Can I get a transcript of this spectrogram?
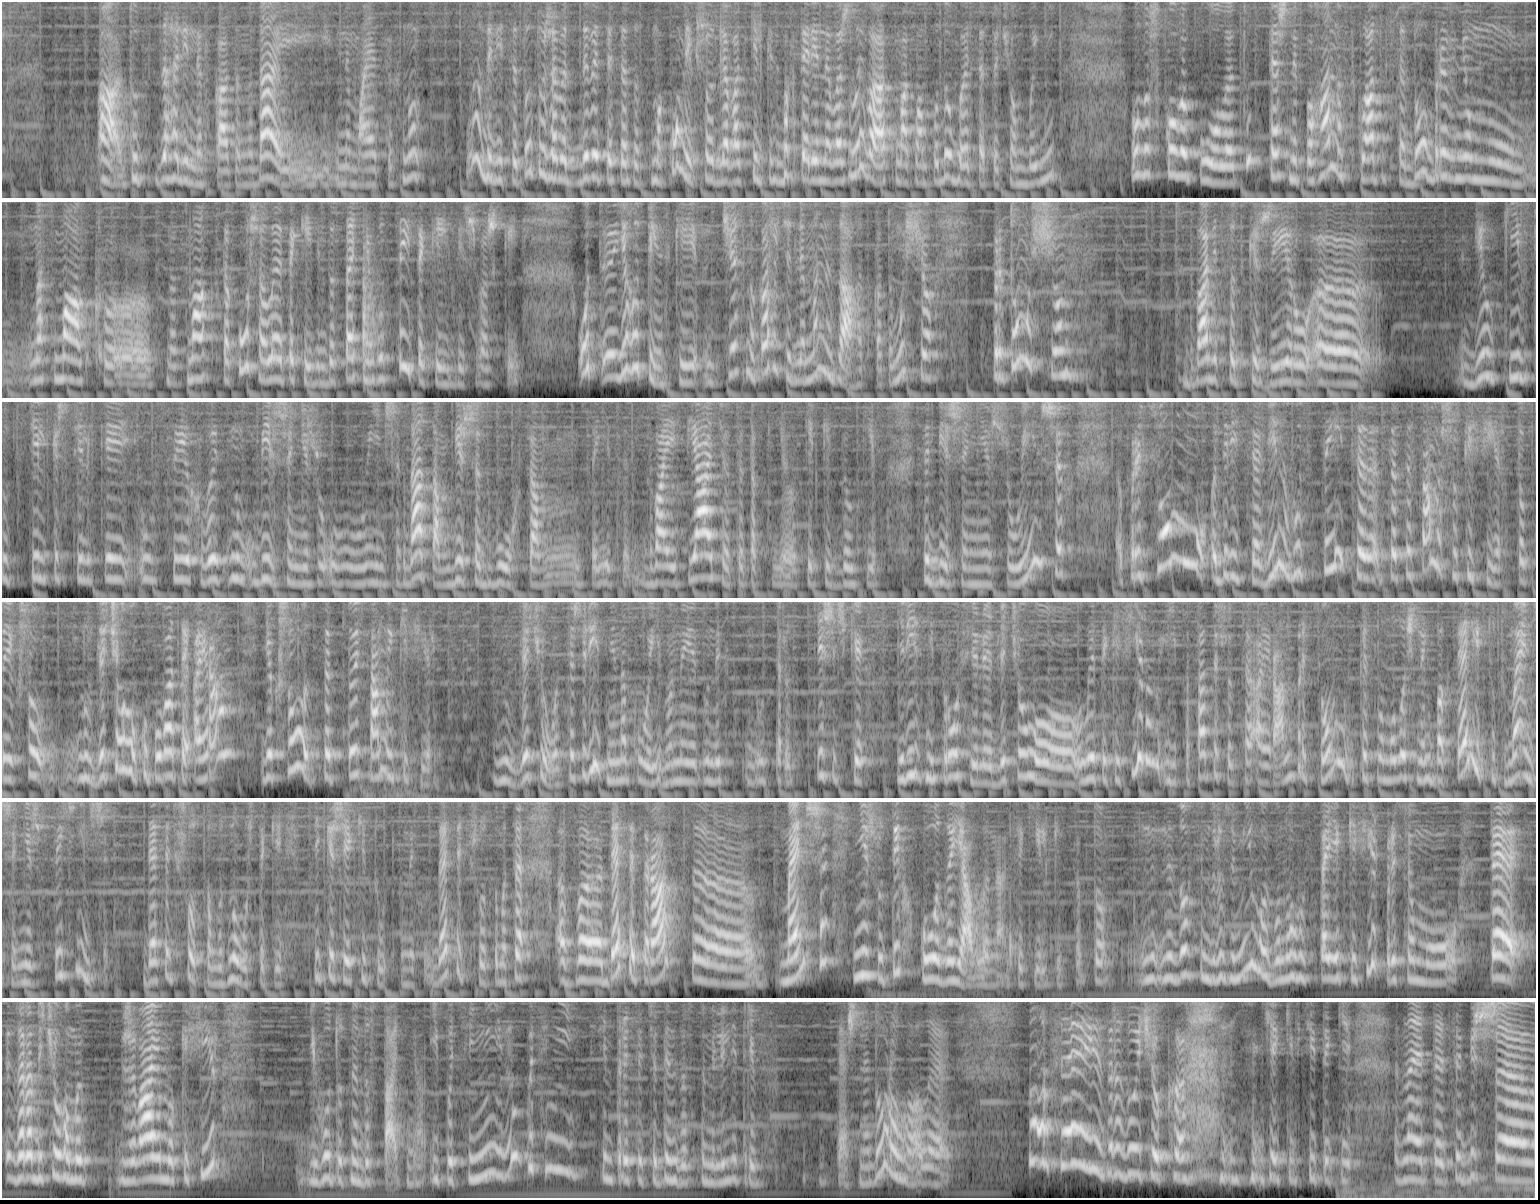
а, тут взагалі не вказано, да, і, немає цих. Ну, ну, дивіться, тут уже ви дивитеся за смаком. Якщо для вас кількість бактерій не важлива, а смак вам подобається, то чому би ні. Волошкове поле. Тут теж непогано, склад все добре в ньому. На смак, е, на смак також, але такий він достатньо густий, такий більш важкий. От е, Яготинський, чесно кажучи, для мене загадка, тому що при тому, що 2% жиру. Е, Білків тут стільки ж, стільки у всіх, ну, більше, ніж у інших, да? там більше двох, там, здається, 2,5, от така кількість білків. Це більше, ніж у інших. При цьому, дивіться, він густий, це, це те саме, що кефір. Тобто, якщо, ну, для чого купувати айран, якщо це той самий кефір? Ну, для чого? Це ж різні напої. Вони у них ну, трішечки різні профілі. Для чого лити кефір і писати, що це айран. При цьому кисломолочних бактерій тут менше, ніж всіх інших. 10 в шостому, знову ж таки, стільки ж, як і тут. У них 10 в шостому. Це в 10 разів менше, ніж у тих, у кого заявлена ця кількість. Тобто не зовсім зрозуміло, воно густе як кефір. При цьому те, заради чого ми вживаємо кефір, його тут недостатньо. І по ціні, ну, по ціні 7,31 за 100 мл теж недорого, але. Ну, оцей зразочок, як і всі такі, знаєте, це більше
